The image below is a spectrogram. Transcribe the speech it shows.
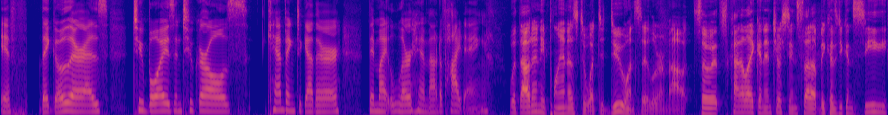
if they go there as two boys and two girls camping together, they might lure him out of hiding. Without any plan as to what to do once they lure him out. So it's kind of like an interesting setup because you can see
